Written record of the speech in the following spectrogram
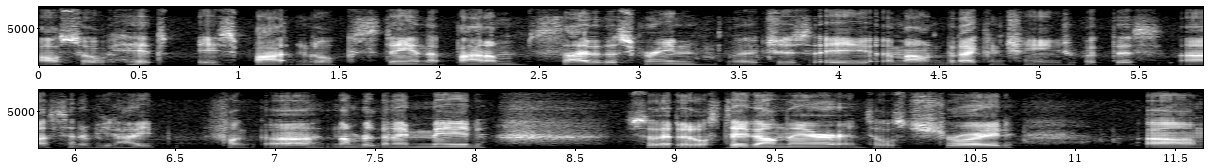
also hit a spot and it'll stay in that bottom side of the screen which is a amount that I can change with this uh, centipede height uh, number that I made so that it'll stay down there until it's destroyed. Um,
